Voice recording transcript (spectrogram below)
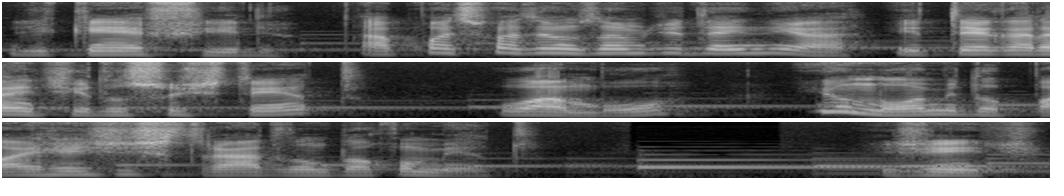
de quem é filho, após fazer um exame de DNA e ter garantido o sustento, o amor e o nome do pai registrado no documento. Gente,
